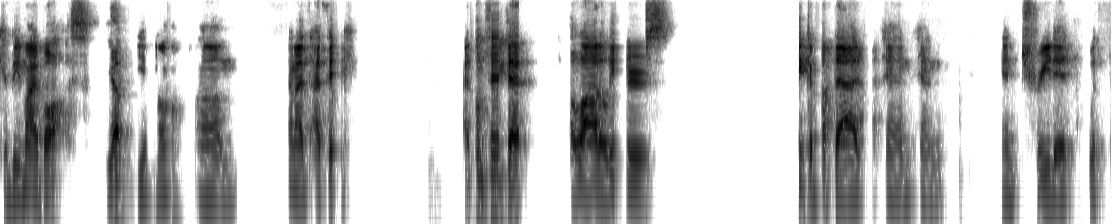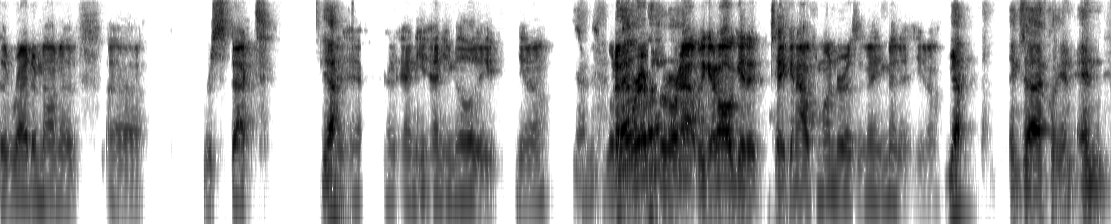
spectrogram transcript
could be my boss yep you know um and I, I think i don't think that a lot of leaders think about that and and and treat it with the right amount of uh respect yeah and, and, and, and humility you know. Whatever, wherever we're at, we could all get it taken out from under us at any minute, you know? Yep, exactly. And, and,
